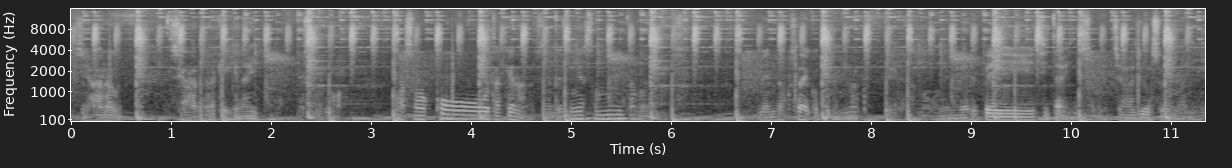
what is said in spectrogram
支払う支払わなきゃいけないんですけど、まあ、そこだけなんですね。別にそんなに多分面倒くさいことでもなくてあのメルペイ自体にそのチャージをするのに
